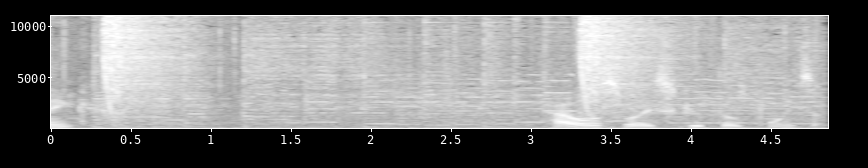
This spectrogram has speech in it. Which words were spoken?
Think. How else would I scoop those points up?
